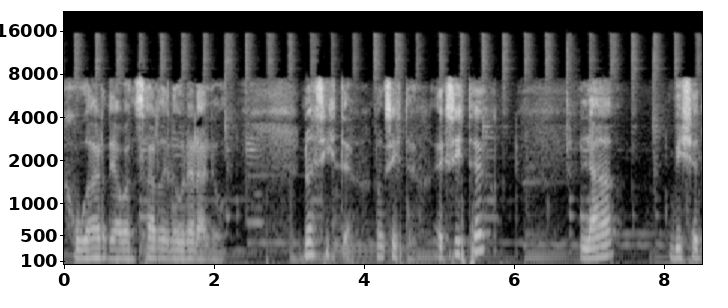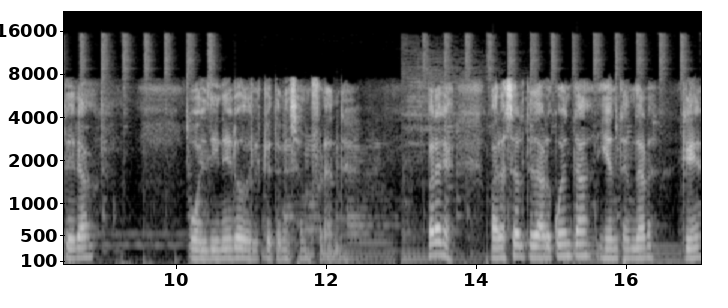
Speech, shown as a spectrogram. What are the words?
jugar, de avanzar, de lograr algo. No existe, no existe. Existe la billetera o el dinero del que tenés enfrente. ¿Para qué? Para hacerte dar cuenta y entender que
